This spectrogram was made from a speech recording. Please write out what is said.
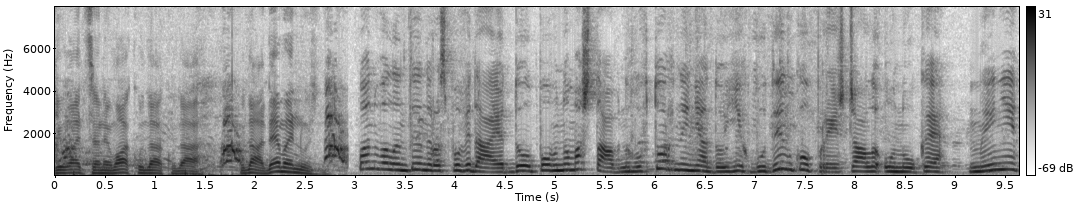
Діватися нема куди, куди. Куди? Де ми нужні? Пан Валентин розповідає, до повномасштабного вторгнення до їх будинку приїжджали онуки. Нині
